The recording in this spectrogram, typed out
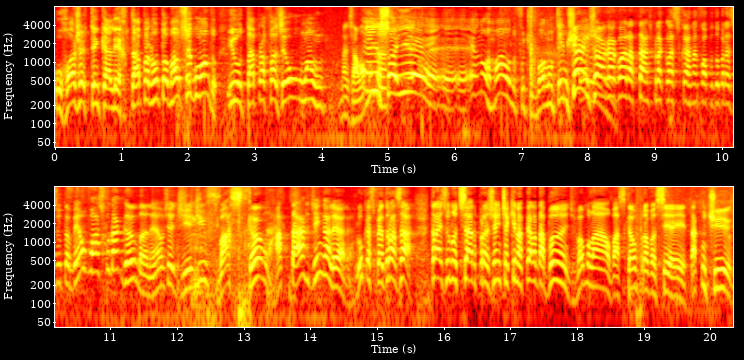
o Roger tem que alertar para não tomar o segundo e lutar para fazer o 1x1. Mas há uma é, Isso aí é, é, é, normal no futebol, não tem mistério. Quem joga agora à tarde para classificar na Copa do Brasil também é o Vasco da Gamba, né? Hoje é dia de Vascão, à tarde, hein, galera? Lucas Pedrosa, traz o noticiário pra gente aqui na tela da Band. Vamos lá, o Vascão para você aí, tá contigo.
